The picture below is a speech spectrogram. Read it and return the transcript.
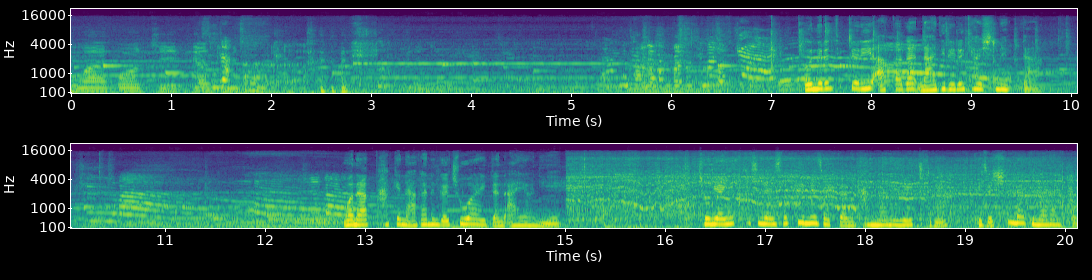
무말꽃이 피었습니다. 오늘은 특별히 아빠가 나들이를 결심했다. 워낙 밖에 나가는 걸 좋아했던 아연이 종양이 커지면서 뜸해졌던 간만의 외출이 그저 신나기만 하고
